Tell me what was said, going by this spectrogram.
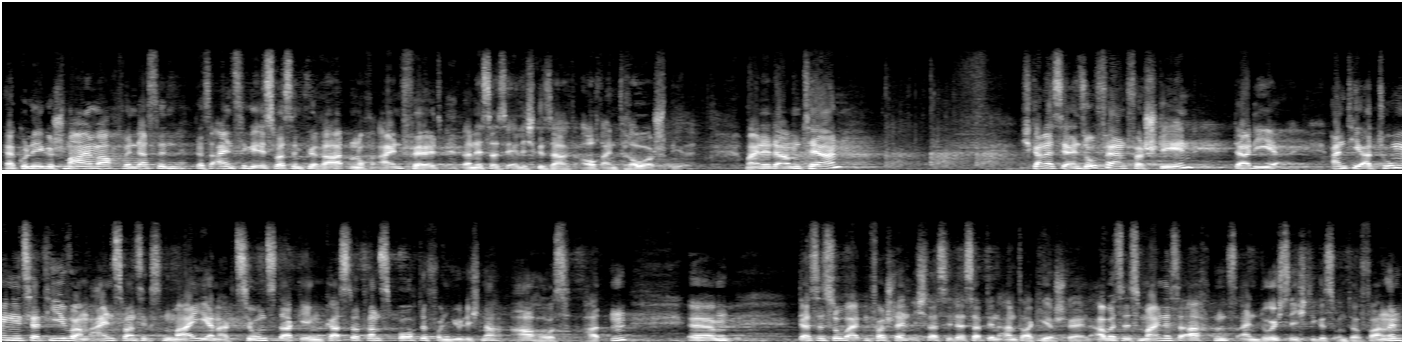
Herr Kollege Schmalbach, wenn das das Einzige ist, was den Piraten noch einfällt, dann ist das ehrlich gesagt auch ein Trauerspiel. Meine Damen und Herren, ich kann das ja insofern verstehen, da die Anti-Atom-Initiative am 21. Mai ihren Aktionstag gegen Castortransporte von Jülich nach Ahaus hatten. Ähm, das ist soweit verständlich, dass Sie deshalb den Antrag hier stellen. Aber es ist meines Erachtens ein durchsichtiges Unterfangen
